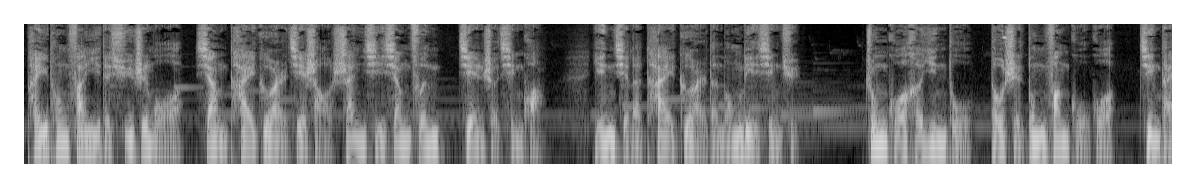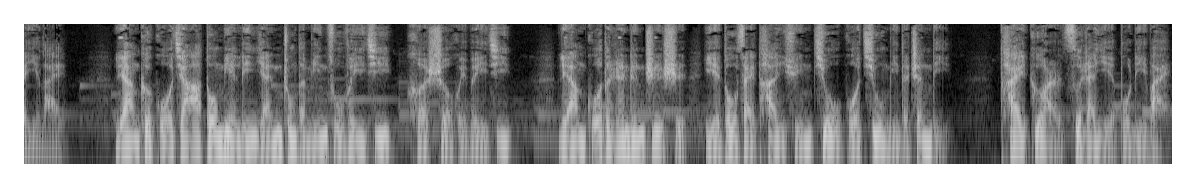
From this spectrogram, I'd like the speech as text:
陪同翻译的徐志摩向泰戈尔介绍山西乡村建设情况，引起了泰戈尔的浓烈兴趣。中国和印度都是东方古国，近代以来，两个国家都面临严重的民族危机和社会危机。两国的仁人志士也都在探寻救国救民的真理，泰戈尔自然也不例外。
